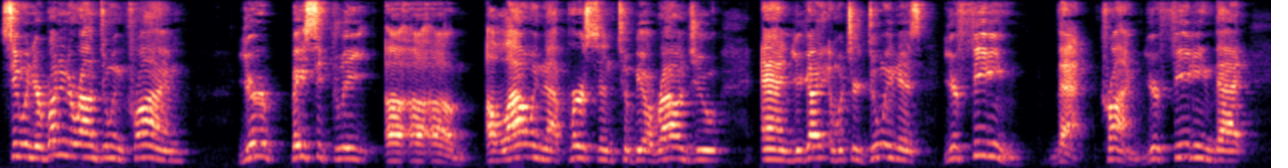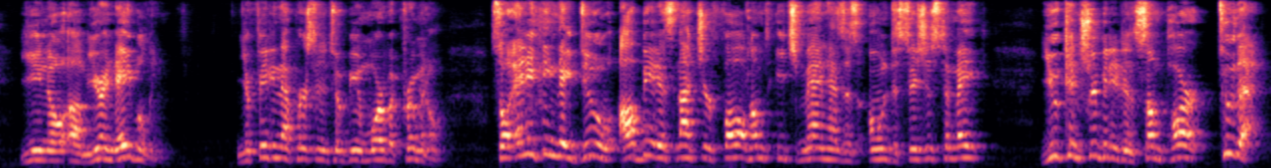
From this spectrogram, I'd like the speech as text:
See, when you're running around doing crime, you're basically uh, uh, um, allowing that person to be around you, and you got and what you're doing is you're feeding that crime. You're feeding that, you know, um, you're enabling. You're feeding that person into being more of a criminal. So anything they do, albeit it's not your fault, Holmes, each man has his own decisions to make. You contributed in some part to that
